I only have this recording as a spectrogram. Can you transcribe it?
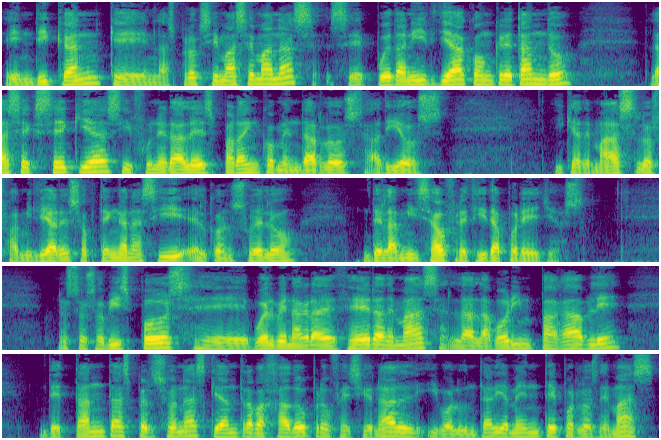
e indican que en las próximas semanas se puedan ir ya concretando las exequias y funerales para encomendarlos a Dios y que además los familiares obtengan así el consuelo de la misa ofrecida por ellos. Nuestros obispos eh, vuelven a agradecer además la labor impagable de tantas personas que han trabajado profesional y voluntariamente por los demás,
